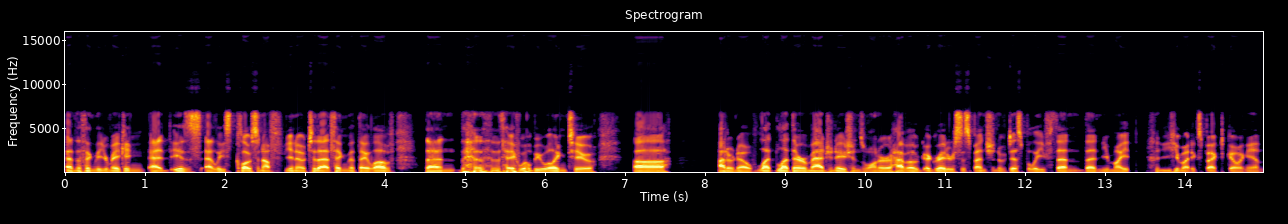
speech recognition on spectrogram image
and the thing that you're making at, is at least close enough, you know, to that thing that they love, then they will be willing to, uh, I don't know, let let their imaginations wander, have a, a, greater suspension of disbelief than than you might you might expect going in.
